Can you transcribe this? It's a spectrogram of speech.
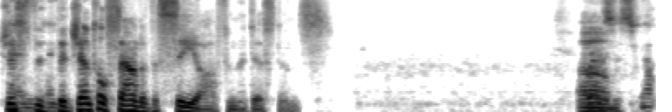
just just the, and- and- the gentle sound of the sea off in the distance. Where Um, does it smell?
